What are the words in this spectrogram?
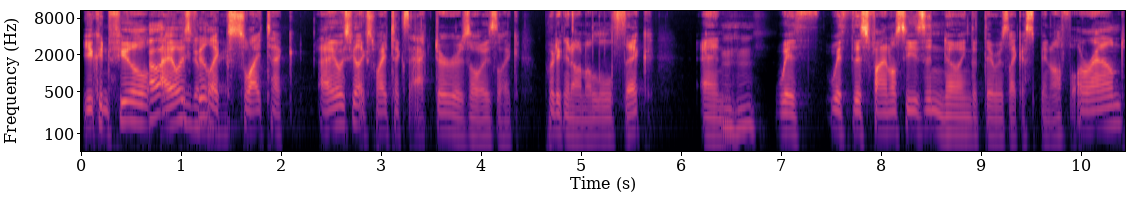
You can feel. I like I, always Freedom feel like Line. Switek. I always feel like Switek's actor is always like putting it on a little thick, and Mhm. with with this final season, knowing that there was like a spinoff around,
